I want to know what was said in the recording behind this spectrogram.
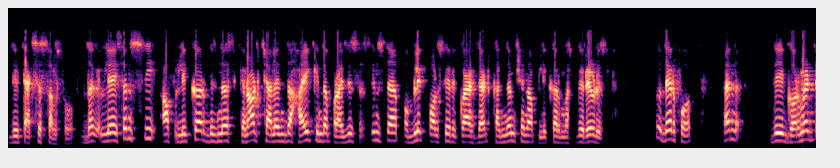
the taxes also. The licensee of liquor business cannot challenge the hike in the prices since the public policy requires that consumption of liquor must be reduced. So therefore, when the government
